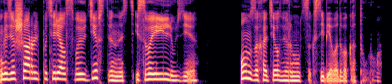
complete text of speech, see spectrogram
где Шарль потерял свою девственность и свои иллюзии. Он захотел вернуться к себе в адвокатуру.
